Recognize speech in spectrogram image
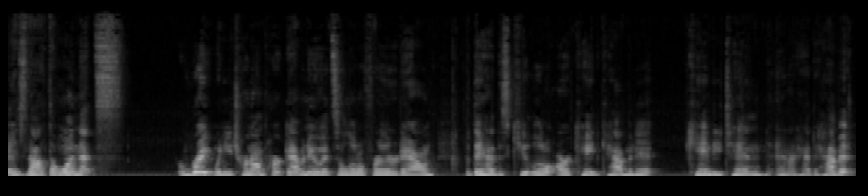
it's not the one that's right when you turn on Park Avenue. It's a little further down. But they had this cute little arcade cabinet candy tin, and I had to have it.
